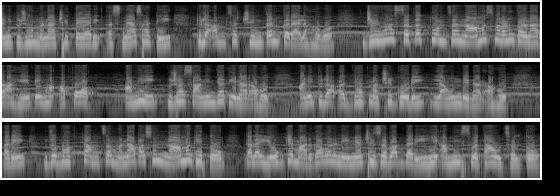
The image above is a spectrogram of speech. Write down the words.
आणि तुझ्या मनाची तयारी असण्यासाठी तुला आमचं चिंतन करायला हवं. जेव्हा सतत तू आमचं नामस्मरण करणार आहे तेव्हा आपोआप आम्ही तुझ्या सानिध्यात येणार आहोत आणि तुला अध्यात्माची गोडी लावून देणार आहोत. अरे जो भक्त आमचं मनापासून नाम घेतो त्याला योग्य मार्गावर नेण्याची जबाबदारी ही आम्ही स्वतः उचलतो.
